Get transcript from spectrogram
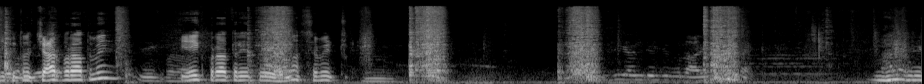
ये कितना चार परात में, एक परात रहते है ना सीमेंट रही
